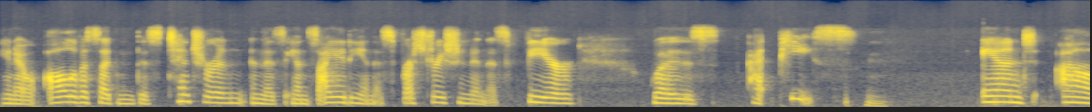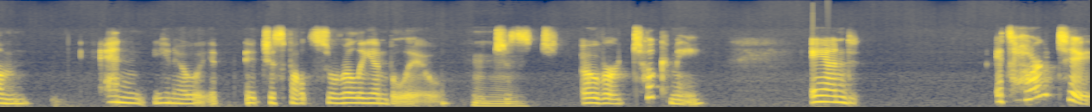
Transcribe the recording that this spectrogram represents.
you know all of a sudden this tension and this anxiety and this frustration and this fear was at peace. And um and you know it it just felt cerulean blue. Mhm. just overtook me. And it's hard to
